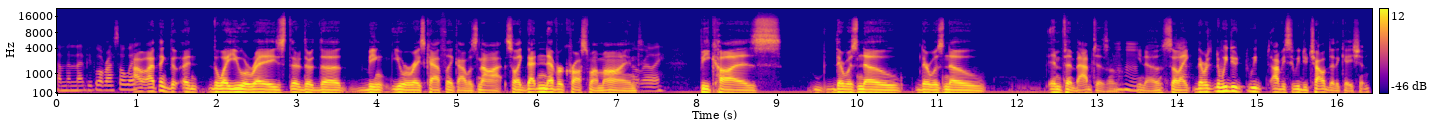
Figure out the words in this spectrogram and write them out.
something that people wrestle with. I, I think the and the way you were raised, the, the the being you were raised Catholic, I was not. So like that never crossed my mind oh, really? because there was no there was no infant baptism, Mm-hmm. you know. So like there was we do we obviously we do child dedication,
